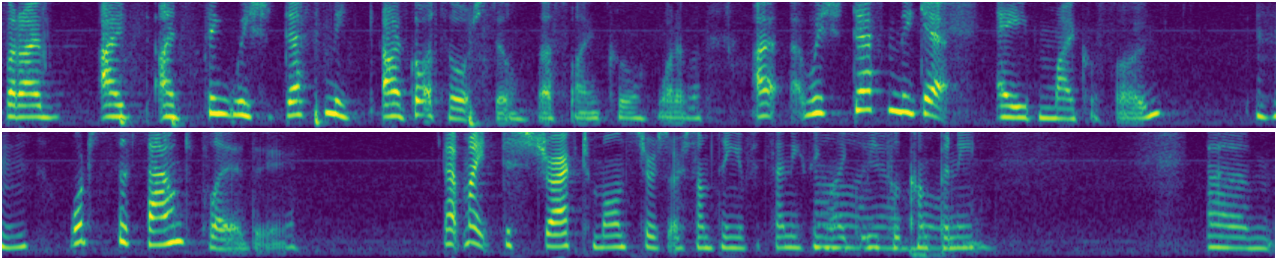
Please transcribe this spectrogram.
but I, I, I think we should definitely. I've got a torch still. That's fine. Cool. Whatever. I, we should definitely get a microphone. Mhm. What does the sound player do? That might distract monsters or something if it's anything like Oh, yeah, Lethal Company. Um,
